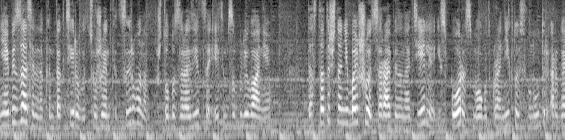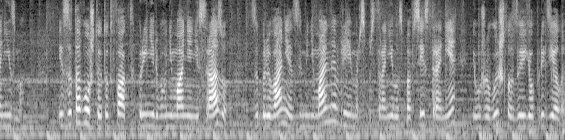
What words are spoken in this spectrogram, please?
Не обязательно контактировать с уже инфицированным, чтобы заразиться этим заболеванием. Достаточно небольшой царапины на теле, и споры смогут проникнуть внутрь организма. Из-за того, что этот факт приняли во внимание не сразу, заболевание за минимальное время распространилось по всей стране и уже вышло за ее пределы.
